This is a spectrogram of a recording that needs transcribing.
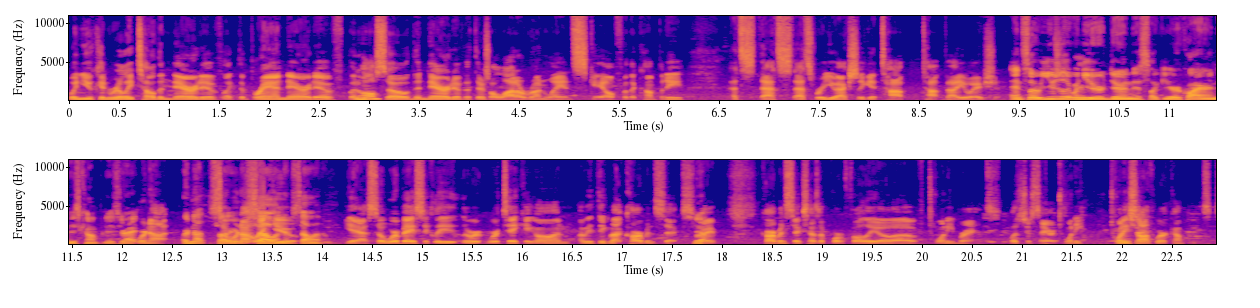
when you can really tell the narrative, like the brand narrative, but Mhm. also the narrative that there's a lot of runway and scale for the company. That's that's that's where you actually get top top valuation. And so usually when you're doing this, like you're acquiring these companies, right? We're not. or not? so we're not like selling you. them. Selling them. Yeah, so we're basically we're, we're taking on. I mean, think about Carbon Six, Yep. right? Carbon Six has a portfolio of 20 brands. Let's just say, or 20 20 Sure. software companies.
